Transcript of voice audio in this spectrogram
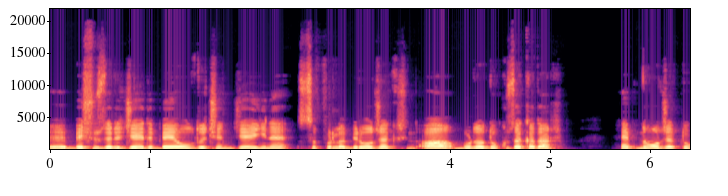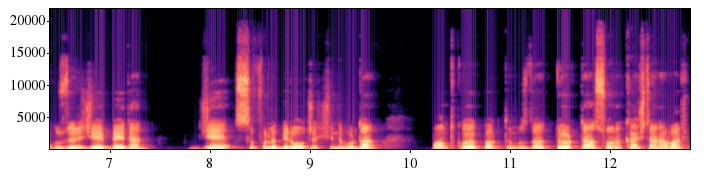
5 üzeri C de B olduğu için C yine 0 ile 1 olacak. Şimdi A burada 9'a kadar hep ne olacak 9 üzeri C B'den? C 0 ile 1 olacak. Şimdi burada mantık olarak baktığımızda 4'ten sonra kaç tane var?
